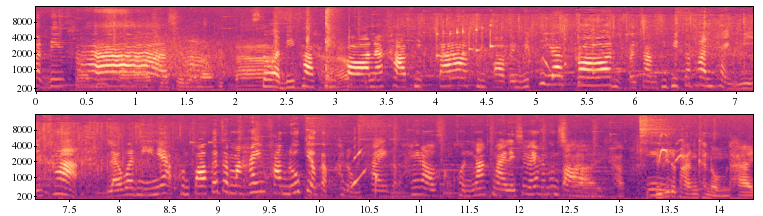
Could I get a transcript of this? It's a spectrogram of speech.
วัสดีค่ะ เชิญน้องพิตต้าสวัสดีค่ะรับคุณปอนะคะ พิตต้าคุณปอเป็นวิทยากร ประจำพิพิธภัณฑ์แห่งนี้ค่ะ แล้ววันนี้เนี่ยคุณปอก็จะมาให้ความรู้เกี่ยวกับขนมไทยกับให้เราสองคนมากมายเลยใช่ไหมคะคุณปอ ใช่ครับอืมพิพิธภัณฑ์ขนมไทย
